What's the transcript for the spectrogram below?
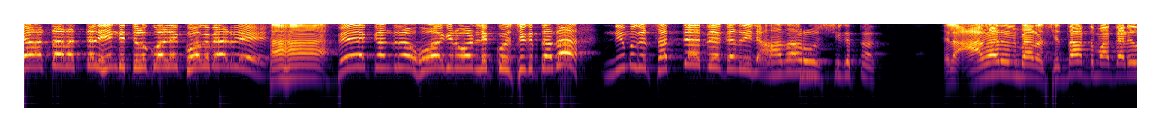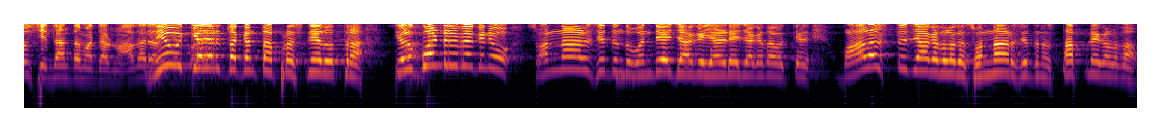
ಹೇಳ್ತಾರ ಅಂತೇಳಿ ಹಿಂಗ ತಿಳ್ಕೊಳ್ಲಿಕ್ ಹೋಗಬೇಡ್ರಿ. ಬೇಕಂದ್ರೆ ಹೋಗಿ ನೋಡ್ಲಿಕ್ಕೂ ಸಿಗ್ತದ ನಿಮಗೆ ಸತ್ಯ ಬೇಕಂದ್ರೆ ಇಲ್ಲಿ ಆಧಾರ ಸಿಗುತ್ತದ ಇಲ್ಲ ಆಧಾರ ಏನ್ ಬೇಡ ಸಿದ್ಧಾಂತ ಮಾತಾಡಿವು ಸಿದ್ಧಾಂತ ಮಾತಾಡೋಣ ಆಧಾರ ನೀವು ಕೇಳಿರ್ತಕ್ಕಂಥ ಪ್ರಶ್ನೆದ ಉತ್ತರ ತಿಳ್ಕೊಂಡಿರ್ಬೇಕು ನೀವು. ಸೊನ್ನಾರ ಸಿದ್ಧಂದು ಒಂದೇ ಜಾಗ ಎರಡೇ ಜಾಗ ಅದಾವ ಅಂತೇಳಿ. ಭಾಳಷ್ಟು ಜಾಗದೊಳಗೆ ಸೊನ್ನಾರ ಸಿದ್ಧನ ಸ್ಥಾಪನೆಗಳದಾವ.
